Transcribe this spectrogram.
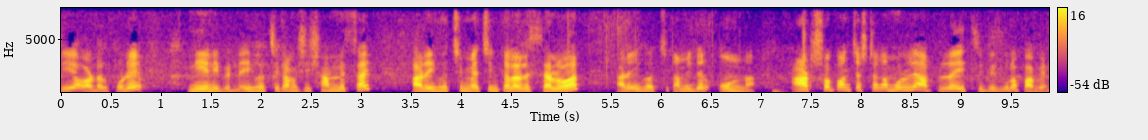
দিয়ে অর্ডার করে নিয়ে নেবেন। এই হচ্ছে কামিজের সামনের সাইড আর এই হচ্ছে ম্যাচিং কালারের সালোয়ার, আর এই হচ্ছে কামিজের ওন্না আটশো পঞ্চাশ টাকা মূল্যে আপনারা এই থ্রি পিসগুলো পাবেন।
